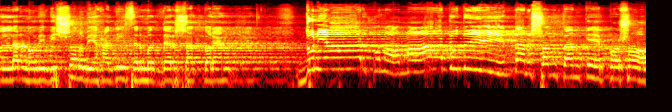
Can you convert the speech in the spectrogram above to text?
আল্লাহর নবী, বিশ্ব নবী হাদিসের মধ্যে সাত করেন, দুনিয়ার কোন মা যদি তার সন্তানকে প্রসব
